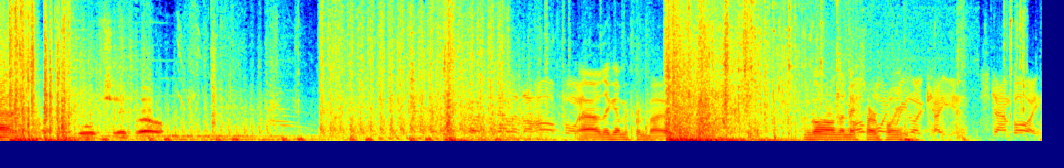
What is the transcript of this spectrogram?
That's bullshit, bro. Personnel at the hard point. Wow, they got me from bio. I'm going on the next hard point. relocating. Stand by.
